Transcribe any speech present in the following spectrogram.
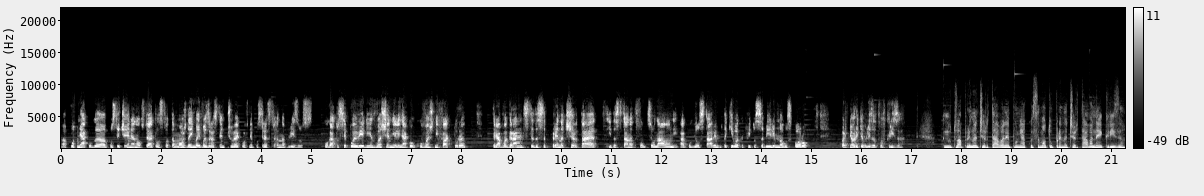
А понякога по стечение на обстоятелствата може да има и възрастен човек в непосредствена близост. Когато се появи един външен или няколко външни фактора, трябва границите да се преначертаят и да станат функционални. Ако ги оставим такива, каквито са били, много скоро партньорите влизат в криза. Но това преначертаване, понякога самото преначертаване е криза.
